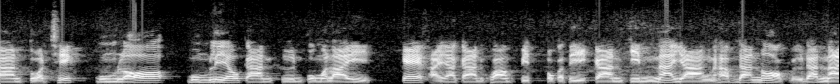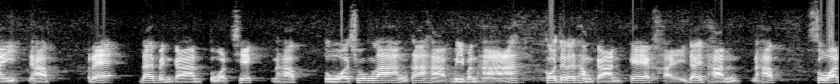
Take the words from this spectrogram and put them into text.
การตรวจเช็ค มุมล้อ มุมเลี้ยวการคืนพวงมาลัย แก้ไขอาการความผิดปกติการกินหน้ายางนะครับ ด้านนอกหรือด้านในนะครับ และได้เป็นการตรวจเช็คนะครับ ตัวช่วงล่างถ้าหากมีปัญหา ก็จะได้ทำการแก้ไขได้ทันนะครับ ส่วน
